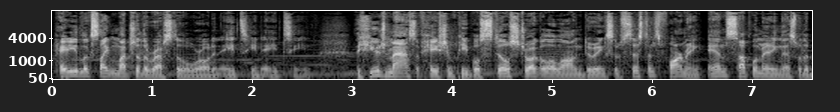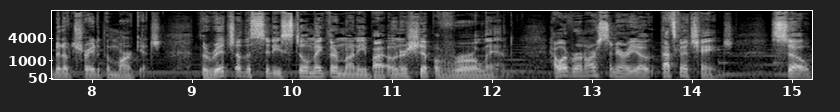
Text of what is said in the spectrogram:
Haiti looks like much of the rest of the world in 1818. The huge mass of Haitian people still struggle along doing subsistence farming and supplementing this with a bit of trade at the market. The rich of the city still make their money by ownership of rural land. However, in our scenario, that's going to change. So,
